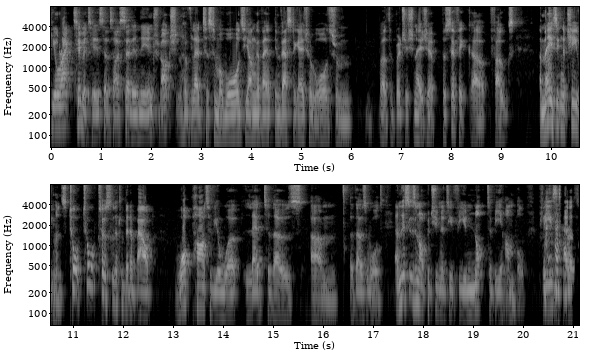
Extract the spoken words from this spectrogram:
your activities, as I said in the introduction, have led to some awards, Young Investigator Awards from both the British and Asia Pacific uh, folks. Amazing achievements. Talk, talk to us a little bit about what part of your work led to those um, those awards. And this is an opportunity for you not to be humble. Please tell us.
